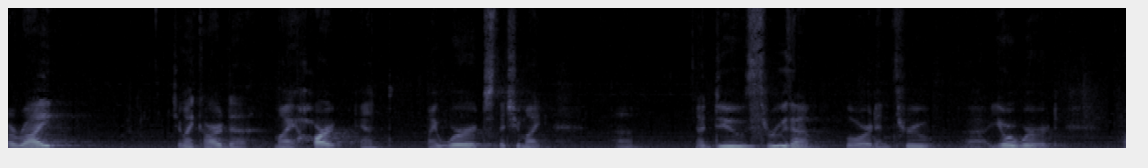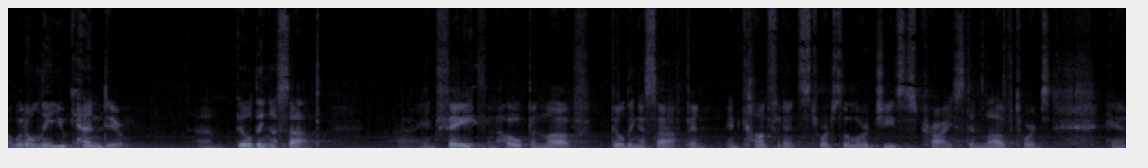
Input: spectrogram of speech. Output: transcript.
aright, that you might guard uh, my heart and my words, that you might um, uh, do through them, Lord, and through uh, your word what only you can do, um, building us up in faith and hope and love, building us up and, in confidence towards the Lord Jesus Christ and love towards Him.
